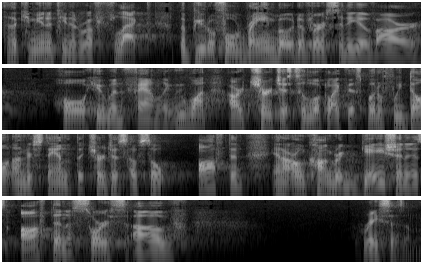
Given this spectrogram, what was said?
to the community to reflect the beautiful rainbow diversity of our whole human family. We want our churches to look like this, but if we don't understand that the churches have so often, and our own congregation is often a source of racism,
